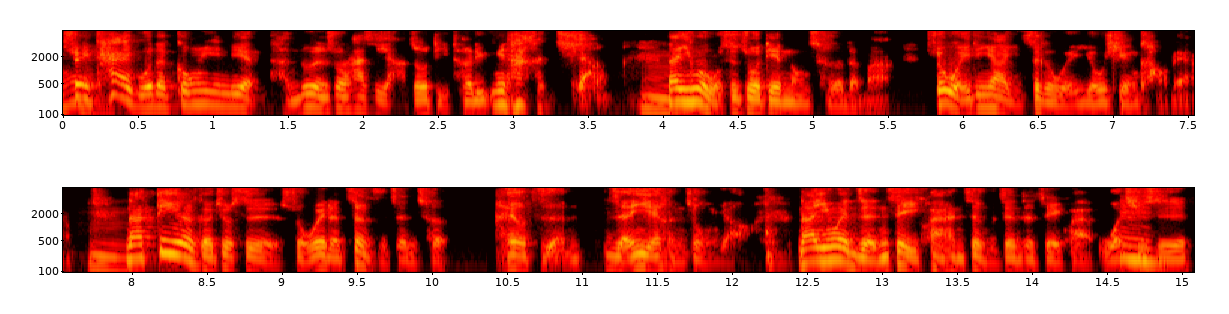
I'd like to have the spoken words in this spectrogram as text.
所以泰国的供应链，很多人说它是亚洲底特律，因为它很强。那因为我是做电动车的嘛，所以我一定要以这个为优先考量。那第二个就是所谓的政府政策。还有人，人也很重要。那因为人这一块和政府政策这一块，我其实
